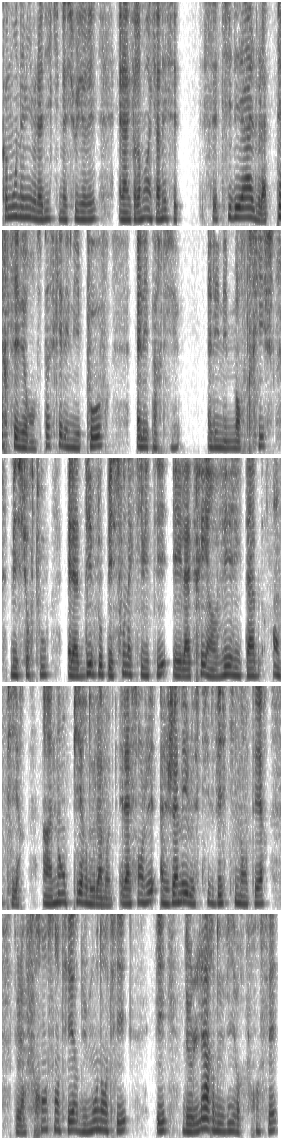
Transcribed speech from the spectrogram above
comme mon ami me l'a dit, qui m'a suggéré, elle a vraiment incarné cet idéal de la persévérance. Parce qu'elle est née pauvre, elle est partie, elle est née morte riche, mais surtout, elle a développé son activité et elle a créé un véritable empire. Un empire de la mode. Elle a changé à jamais le style vestimentaire de la France entière, du monde entier, et de l'art de vivre français,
